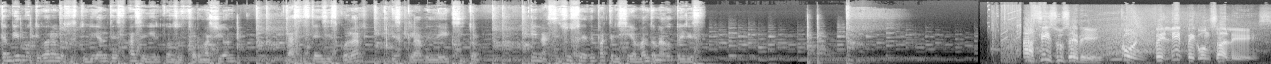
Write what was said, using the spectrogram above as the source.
También motivar a los estudiantes a seguir con su formación. La asistencia escolar es clave de éxito. En Así sucede Patricia Maldonado Pérez. Así sucede con Felipe González.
